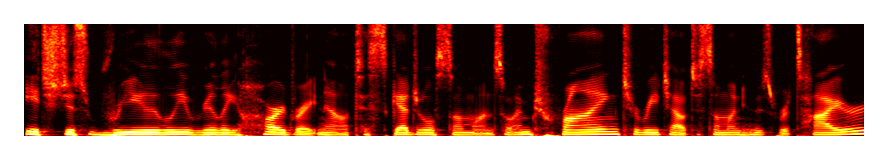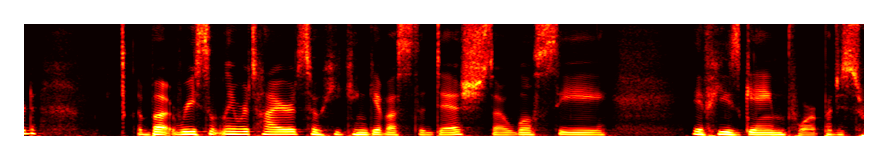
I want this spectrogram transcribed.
It's just really, really hard right now to schedule someone. So I'm trying to reach out to someone who's retired, but recently retired, so he can give us the dish. So we'll see if he's game for it. But it's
